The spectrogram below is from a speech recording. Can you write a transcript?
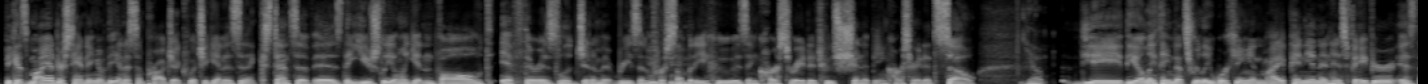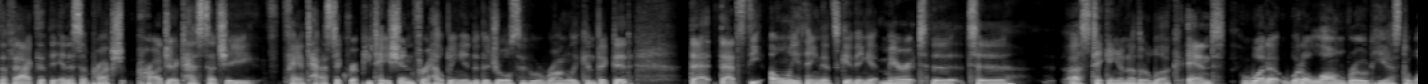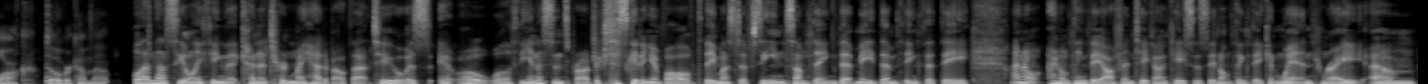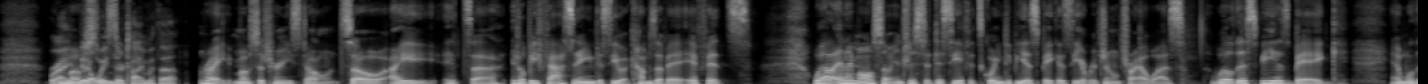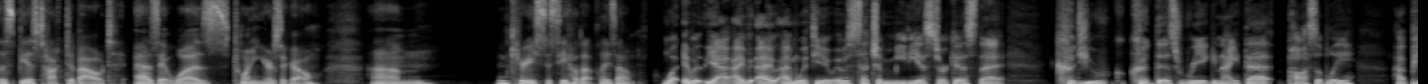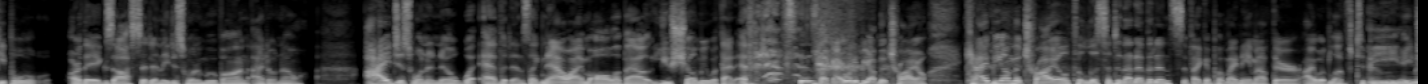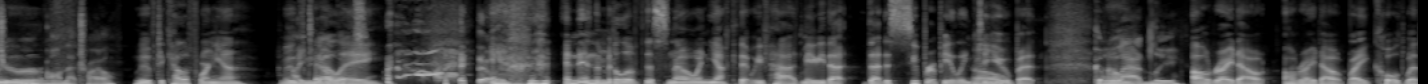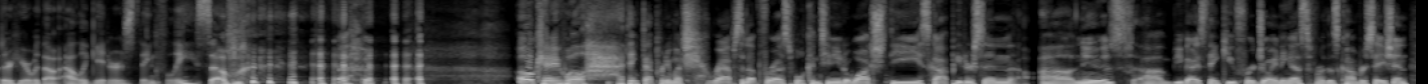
because my understanding of the Innocent Project, which again is extensive, is they usually only get involved if there is legitimate reason mm-hmm. for somebody who is incarcerated who shouldn't be incarcerated. So, yep. The the only thing that's really working, in my opinion, in his favor is the fact that the Innocent Pro- Project has such a fantastic reputation for helping individuals who are wrongly convicted. That that's the only thing that's giving it merit to the to us taking another look. And what a what a long road he has to walk to overcome that. Well, and that's the only thing that kind of turned my head about that too is oh, well, if the Innocence Project is getting involved, they must have seen something that made them think that they I don't I don't think they often take on cases they don't think they can win, right? Um Right. Most, they don't waste their time with that. Right. Most attorneys don't. So I it's uh it'll be fascinating to see what comes of it if it's well, and I'm also interested to see if it's going to be as big as the original trial was. Will this be as big and will this be as talked about as it was 20 years ago? Um, I'm curious to see how that plays out. What it was, yeah, I, I, I'm with you. It was such a media circus that could you, could this reignite that? Possibly. Have people, are they exhausted and they just want to move on? I don't know. I just want to know what evidence. Like now I'm all about you show me what that evidence is. Like I want to be on the trial. Can I be on the trial to listen to that evidence? If I can put my name out there, I would love to be a juror on that trial. Move to California, move I to LA. and, and, in the middle of the snow and yuck that we've had, maybe that that is super appealing to oh, you. But gladly, um, I'll write out. I'll write out my cold weather here without alligators, thankfully. So. Okay, well, I think that pretty much wraps it up for us. We'll continue to watch the Scott Peterson uh, news. Um, you guys, thank you for joining us for this conversation.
